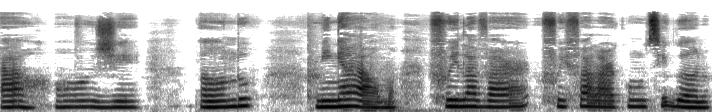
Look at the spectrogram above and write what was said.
arrojeando minha alma. Fui lavar, fui falar com o cigano.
